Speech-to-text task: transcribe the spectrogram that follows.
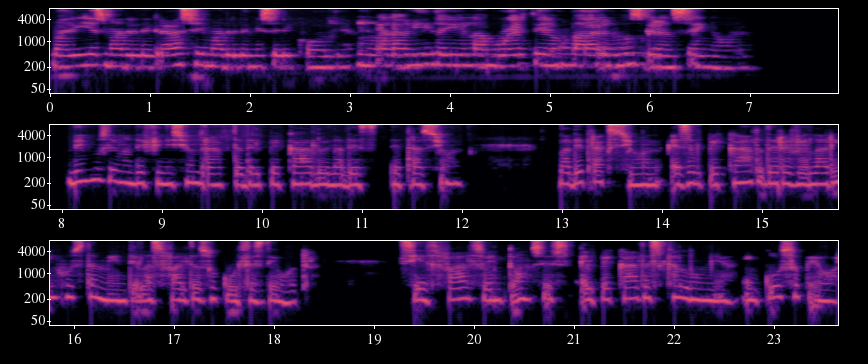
María es Madre de Gracia y Madre de Misericordia. En la vida y en la muerte, amparanos, Gran Señor. Démosle una definición rápida del pecado y la detracción. La detracción es el pecado de revelar injustamente las faltas ocultas de otro. Si es falso, entonces el pecado es calumnia, incluso peor.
